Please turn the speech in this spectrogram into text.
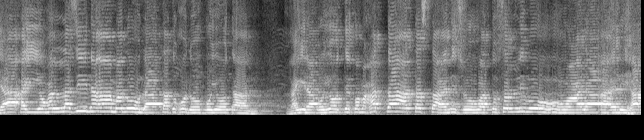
ইয়া আইয়ুহাল্লাযিনা আমানু লা তাদখুলু বুয়ুতান গায়রা বুয়ুতিকুম হাত্তা তাস্তানিসু ওয়া তুসাল্লিমু আলা আহলিহা।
